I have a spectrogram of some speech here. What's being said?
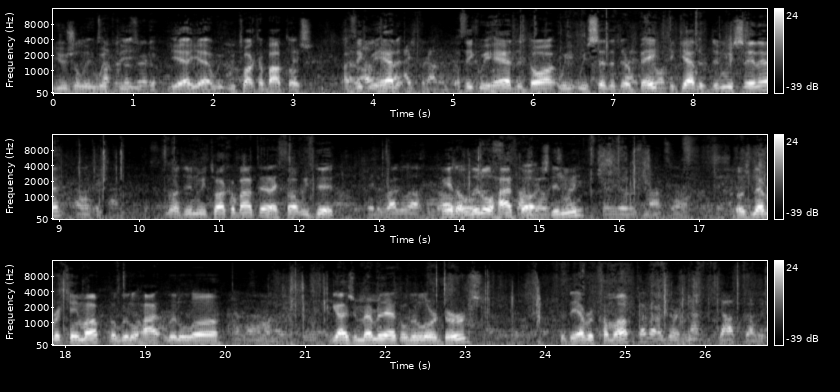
usually with talked about the yeah yeah we, we talked about those. I think we I- had I it. just forgot them. I think we had the dog. We, we said that they're baked together. Didn't we say that? I won't take time. No, didn't we talk about that? I thought we did. We had the rugelach, the We had a little hot dogs, didn't we? Cheerios, matzah. Those never came up. The little hot little. Uh, I. You guys remember that? The little hors d'oeuvres? Did they ever come up? Talk about dogs, not dafka with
